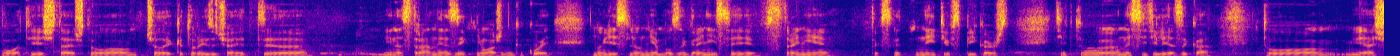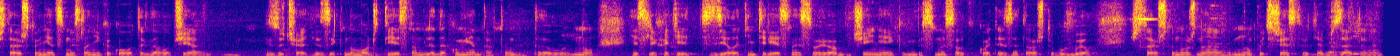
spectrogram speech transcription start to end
Вот, я считаю, что человек, который изучает э, иностранный язык, неважно какой, но если он не был за границей в стране, так сказать, native speakers, те, кто носители языка, то я считаю, что нет смысла никакого тогда вообще изучать язык. Ну, может, есть там для документов, там, для того, ну, если хотеть сделать интересное свое обучение, как бы смысл какой-то из этого, чтобы был. Считаю, что нужно, ну, путешествовать обязательно.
